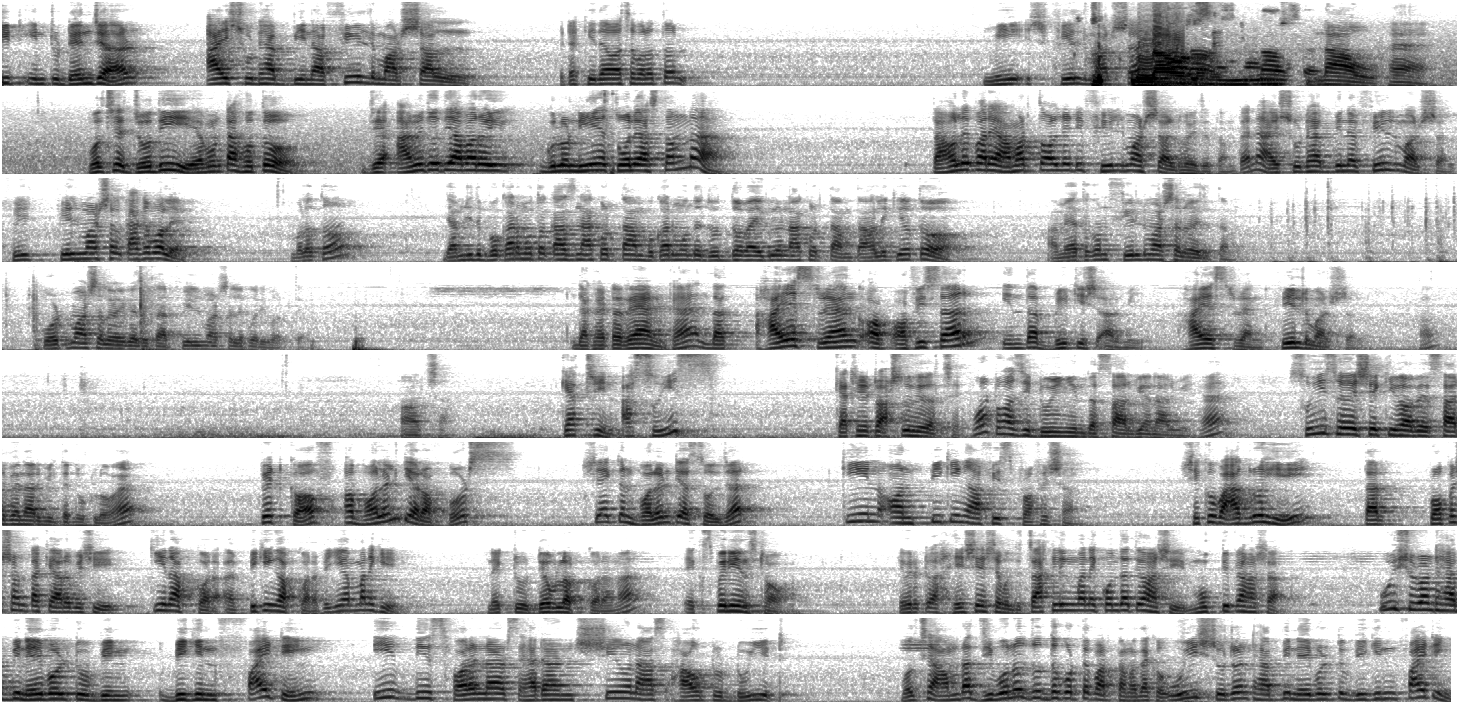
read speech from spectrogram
it into danger I should have been a field marshal এটা কি দেওয়া আছে বলো তো মি ফিল্ড মার্শাল? নাও। নাও হ্যাঁ। বলছে যদি এমনটা হতো যে আমি যদি আবার ওইগুলো নিয়ে চলে আসতাম না তাহলে পারে আমার তো অলরেডি ফিল্ড মার্শাল হয়ে যেতাম তাই না? I should have been a field marshal field field marshal কাকে বলে? বলো তো যে আমি যদি বোকার মতো কাজ না করতাম বোকার মধ্যে যুদ্ধ বা এগুলো না করতাম তাহলে কি হতো? আমি এতক্ষণ ফিল্ড মার্শাল হয়ে যেতাম। কোর্ট মার্শাল হয়ে গেছে, তার ফিল্ড মার্শালের পরিবর্তে। দেখো, একটা র্যাঙ্ক হ্যাঁ? The highest rank of officer in the British army highest rank field marshal আচ্ছা। ক্যাথরিন আর সুইস ক্যাথরিন একটু আশু হয়ে যাচ্ছে। What was he doing in the Serbian army হ্যাঁ? সুইস হয়ে সে কীভাবে সার্বিয়ান আর্মিতে ঢুকলো হ্যাঁ? Petkoff a volunteer of course সে একজন volunteer soldier keen on picking up his profession সে খুব আগ্রহী, তার প্রফেশনটাকে আরও বেশি কিন আপ করা পিকিং আপ করা। পিকিং আপ মানে কি? মানে একটু ডেভেলপ করা, না? এক্সপিরিয়েন্সড হওয়া। এবার একটু হেসে হেসে বলছে, চাকলিং মানে কোন জাতীয় হাসি? মুখ টিপে হাসা। We shouldn't have been able to being begin fighting if this foreigners hadn't shown us how to do it বলছে, আমরা জীবনেও যুদ্ধ করতে পারতাম না। দেখো we shouldn't have been able to begin fighting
